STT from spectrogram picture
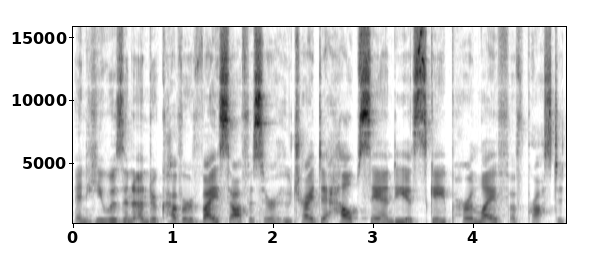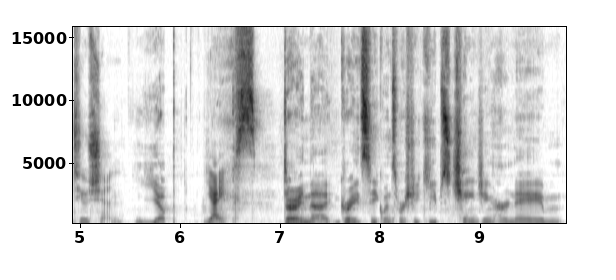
and he was an undercover vice officer who tried to help Sandy escape her life of prostitution. Yep. Yikes. During that great sequence where she keeps changing her name.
